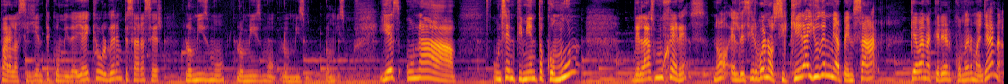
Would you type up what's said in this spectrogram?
para la siguiente comida y hay que volver a empezar a hacer lo mismo, lo mismo, lo mismo, lo mismo. Y es una, un sentimiento común de las mujeres, ¿no? El decir, bueno, siquiera ayúdenme a pensar qué van a querer comer mañana,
